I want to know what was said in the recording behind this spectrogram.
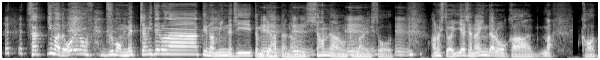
さっきまで俺のズボンめっちゃ見てるなーっていうのはみんなじーっと見てはったら、うん何しはんねん、あの隣の人。うんうんあの人は嫌じゃないんだろうか。まあ、変わ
